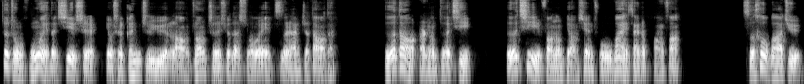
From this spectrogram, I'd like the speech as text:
这种宏伟的气势又是根植于老庄哲学的所谓自然之道的。得道而能得气，得气方能表现出外在的狂放。此后八句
